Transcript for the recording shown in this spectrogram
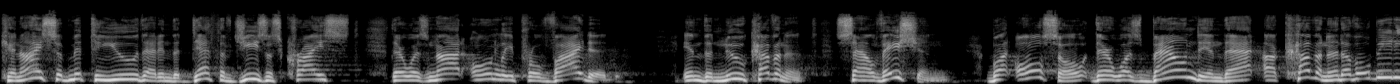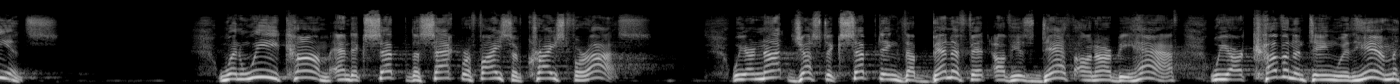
Can I submit to you that in the death of Jesus Christ, there was not only provided in the new covenant salvation, but also there was bound in that a covenant of obedience. When we come and accept the sacrifice of Christ for us, we are not just accepting the benefit of his death on our behalf, we are covenanting with him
